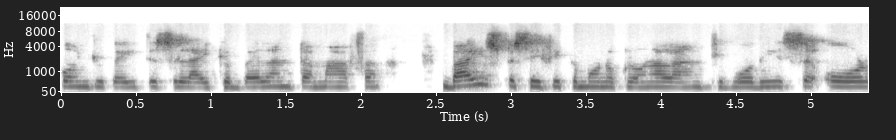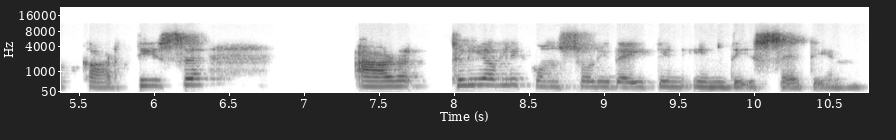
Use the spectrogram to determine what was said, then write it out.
conjugates like belantamab, bispecific monoclonal antibodies or CAR-Ts are clearly consolidating in this setting.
